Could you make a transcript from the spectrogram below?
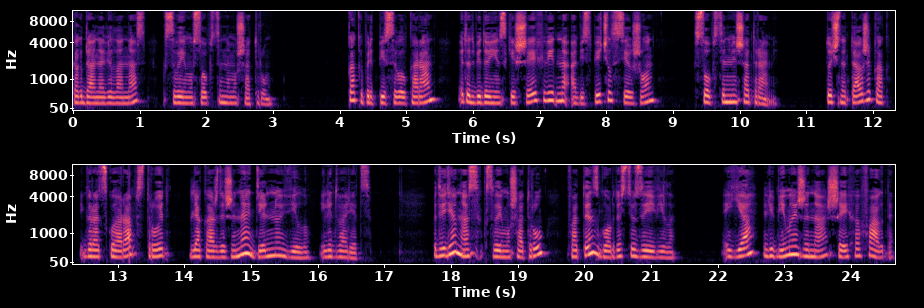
когда она вела нас к своему собственному шатру. Как и предписывал Коран, этот бедуинский шейх, видно, обеспечил всех жен собственными шатрами. Точно так же, как и городской араб строит для каждой жены отдельную виллу или дворец. Подведя нас к своему шатру, Фатен с гордостью заявила, «Я, любимая жена шейха Фагда,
